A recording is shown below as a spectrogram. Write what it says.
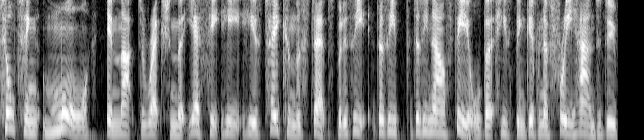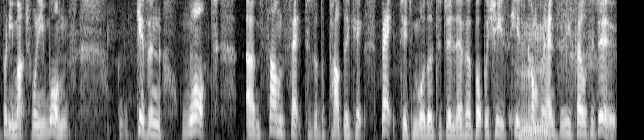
Tilting more in that direction that yes he, he he has taken the steps but is he does he does he now feel that he's been given a free hand to do pretty much what he wants given what um, some sectors of the public expected Mueller to deliver, but which he's, he's mm. comprehensively failed to do?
